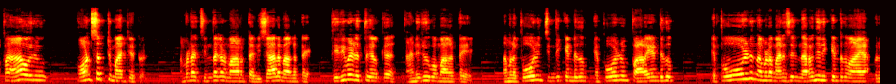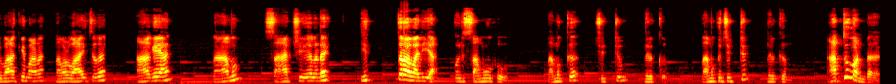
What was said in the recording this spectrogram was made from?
അപ്പൊ ആ ഒരു കോൺസെപ്റ്റ് മാറ്റിയിട്ട് നമ്മുടെ ചിന്തകൾ മാറട്ടെ വിശാലമാകട്ടെ തിരുവെഴുത്തുകൾക്ക് അനുരൂപമാകട്ടെ നമ്മൾ എപ്പോഴും ചിന്തിക്കേണ്ടതും എപ്പോഴും പറയേണ്ടതും എപ്പോഴും നമ്മുടെ മനസ്സിൽ നിറഞ്ഞിരിക്കേണ്ടതുമായ ഒരു വാക്യമാണ് നമ്മൾ വായിച്ചത്. ആകയാൽ നാമും സാക്ഷികളുടെ ഇത്ര വലിയ ഒരു സമൂഹവും നമുക്ക് ചുറ്റും നിൽക്കുന്നു നമുക്ക് ചുറ്റും നിൽക്കുന്നു. അതുകൊണ്ട്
